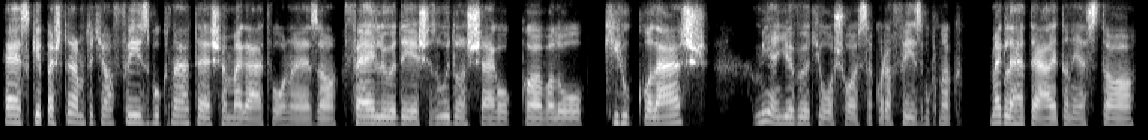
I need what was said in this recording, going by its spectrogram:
Ehhez képest olyan, mintha a Facebooknál teljesen megállt volna ez a fejlődés, az újdonságokkal való kirukkolás. Milyen jövőt jósolsz akkor a Facebooknak? Meg lehet-e állítani ezt, a,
